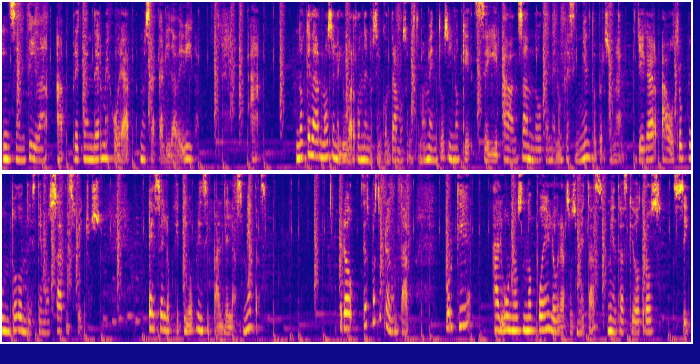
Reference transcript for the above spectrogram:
incentiva a pretender mejorar nuestra calidad de vida, a no quedarnos en el lugar donde nos encontramos en este momento, sino que seguir avanzando, tener un crecimiento personal, llegar a otro punto donde estemos satisfechos. Es el objetivo principal de las metas. Pero te has puesto a preguntar por qué algunos no pueden lograr sus metas mientras que otros sí.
